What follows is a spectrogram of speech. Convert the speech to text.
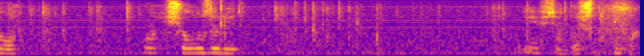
все. О, еще лазурит. И все, дальше тупик.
